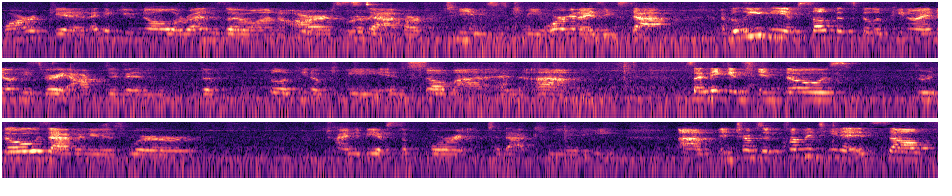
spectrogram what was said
Market, I think you know Lorenzo on our Yeah, right. staff, our TNDC's community organizing staff. I believe he himself is Filipino. I know he's very active in the Filipino community in Soma, and um, so I think in, in those through those avenues, we're trying to be of support to that community. Um, in terms of Clementina itself,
